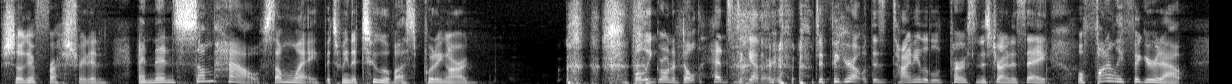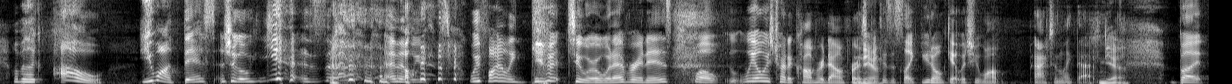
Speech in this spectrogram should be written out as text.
She'll get frustrated, and then somehow, some way, between the two of us putting our fully grown adult heads together to figure out what this tiny little person is trying to say, we'll finally figure it out. We'll be like, "Oh, you want this?" And she'll go, "Yes." and then we we finally give it to her, whatever it is. Well, we always try to calm her down first Yeah. because it's like you don't get what you want acting like that. Yeah. But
